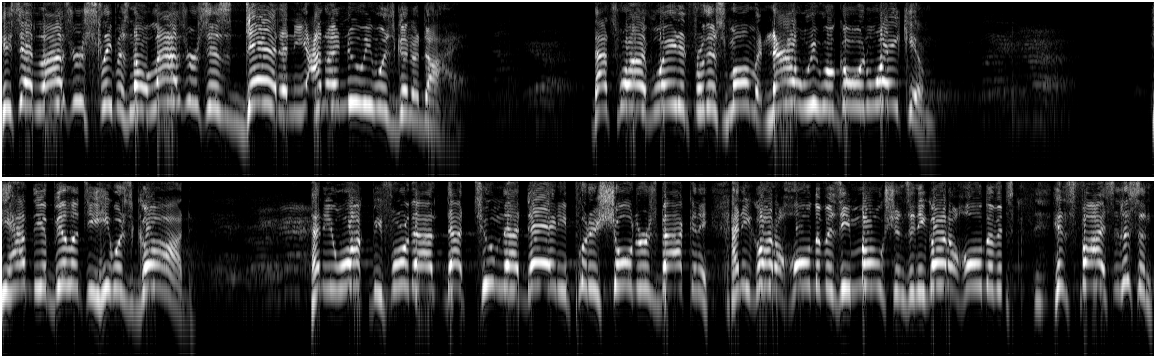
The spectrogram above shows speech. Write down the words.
He said, Lazarus sleepeth. No, Lazarus is dead, and, he, and I knew he was going to die. That's why I've waited for this moment. Now we will go and wake him. He had the ability, he was God. And he walked before that, that tomb that day and he put his shoulders back and he, and he got a hold of his emotions and he got a hold of his, his five. Listen,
